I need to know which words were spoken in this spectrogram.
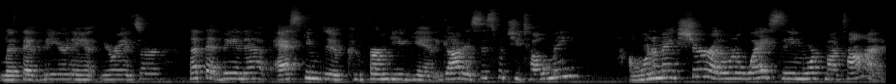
Let that be your na- your answer. Let that be enough. Ask Him to confirm to you again. God, is this what you told me? I want to make sure. I don't want to waste any more of my time.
